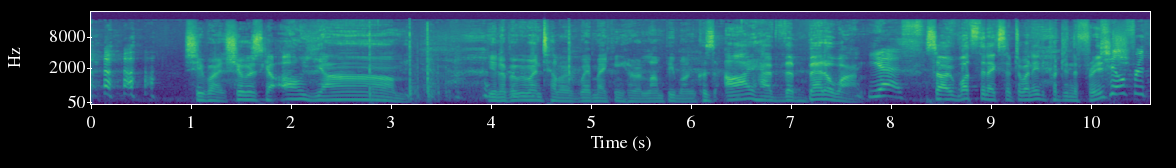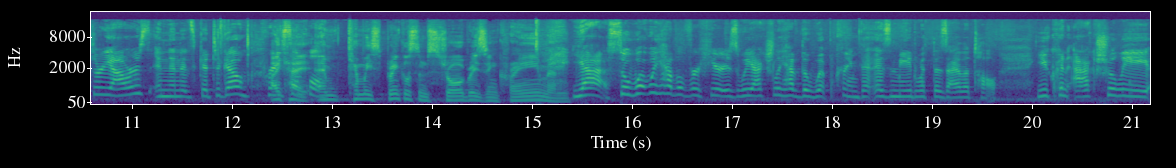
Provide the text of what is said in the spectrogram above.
she won't. She'll just go, oh, yum. You know, but we won't tell her we're making her a lumpy one because I have the better one. Yes. So what's the next step? Do I need to put it in the fridge? Chill for three hours and then it's good to go. Pretty okay, simple. and can we sprinkle some strawberries and cream and... Yeah, so what we have over here is we actually have the whipped cream that is made with the xylitol. You can actually,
